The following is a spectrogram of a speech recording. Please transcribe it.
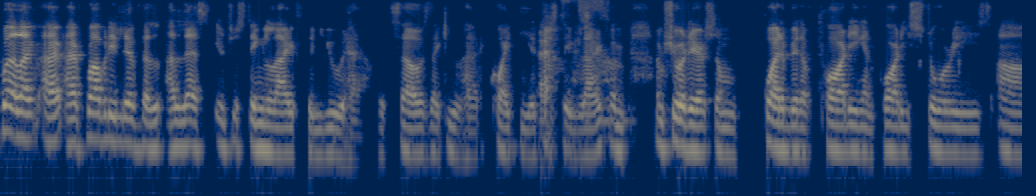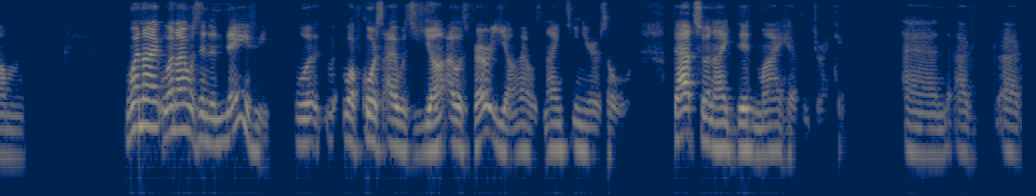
well, I've, I- I've probably lived a, a less interesting life than you have. It sounds like you had quite the interesting life. I'm, I'm sure there's some quite a bit of partying and party stories. Um, when I when I was in the Navy, well, well, of course I was young. I was very young. I was 19 years old. That's when I did my heavy drinking, and I've I've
